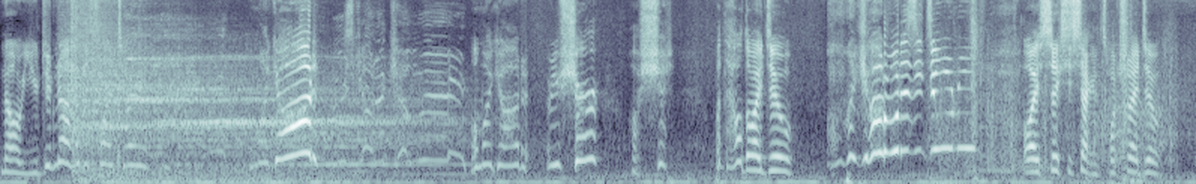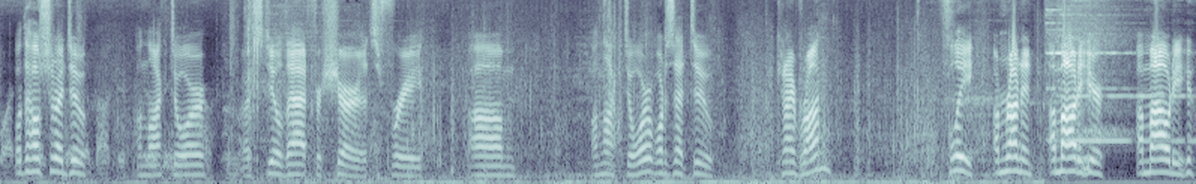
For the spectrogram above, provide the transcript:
No, you do not have a flat tire. Oh my god. He's gonna kill me! Oh my god, are you sure? Oh shit, what the hell do I do? Oh my god, what is he doing? Oh, I have 60 seconds, what should I do? What the hell should I do? Unlock door. I steal that for sure, it's free. Um, unlock door? What does that do? Can I run? Flee, I'm running, I'm out of here. I'm out of here.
